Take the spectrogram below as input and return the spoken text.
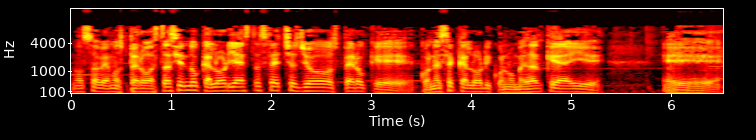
No sabemos, pero está haciendo calor ya estas fechas, yo espero que con ese calor y con la humedad que hay, eh,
